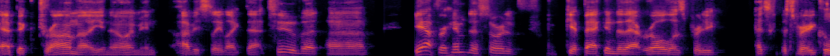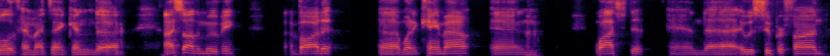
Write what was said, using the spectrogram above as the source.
epic drama, you know. I mean, obviously like that too, but uh yeah, for him to sort of get back into that role is pretty that's that's very cool of him, I think. And uh I saw the movie. I bought it uh when it came out and Mhm. watched it and uh it was super fun.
